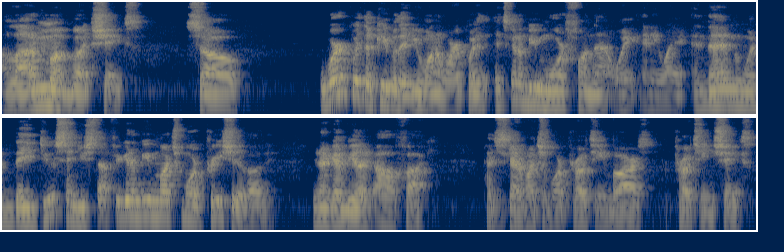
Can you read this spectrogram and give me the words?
a lot of mud butt shakes. So work with the people that you want to work with. It's going to be more fun that way anyway. And then when they do send you stuff, you're going to be much more appreciative of it. You're not going to be like, oh, fuck, I just got a bunch of more protein bars, protein shakes,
